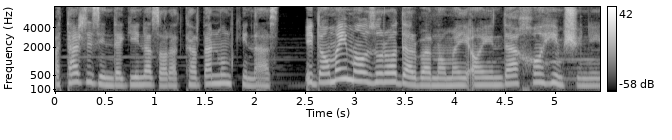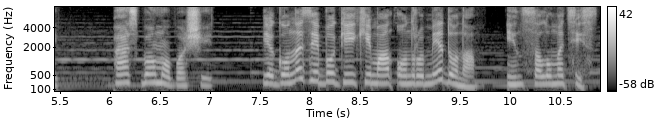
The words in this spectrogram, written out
و طرز زندگی نظارت کردن ممکن است. ادامه موضوع را در برنامه آینده خواهیم شنید. پس با ما باشید. یگانه زیباگی که من آن را می‌دانم این سلامتی است.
